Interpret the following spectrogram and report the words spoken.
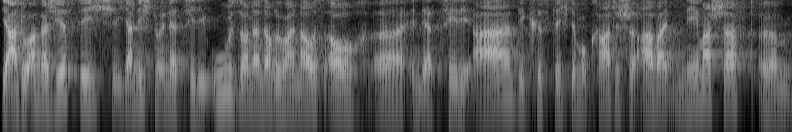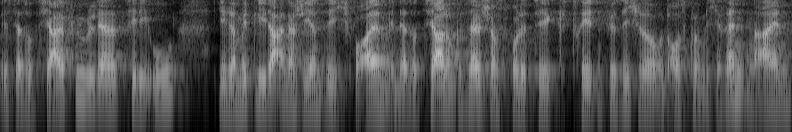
Ja, du engagierst dich ja nicht nur in der CDU, sondern darüber hinaus auch äh, in der CDA. Die christlich-demokratische Arbeitnehmerschaft ähm, ist der Sozialflügel der CDU. Ihre Mitglieder engagieren sich vor allem in der Sozial- und Gesellschaftspolitik, treten für sichere und auskömmliche Renten ein,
